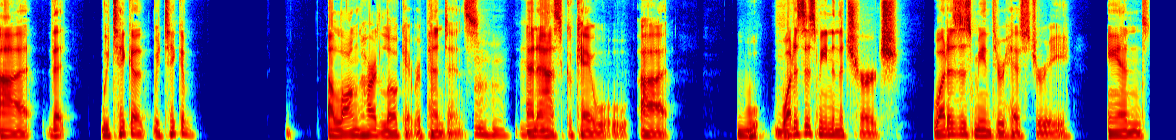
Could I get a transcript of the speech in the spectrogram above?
uh, that we take a we take a a long hard look at repentance Mhm. and ask, okay, uh, w- what does this mean in the church? What does this mean through history? And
